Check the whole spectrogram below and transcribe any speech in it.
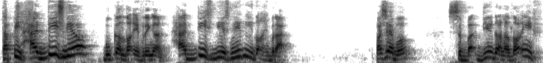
Tapi hadis dia bukan daif ringan. Hadis dia sendiri daif berat. Pasal apa? Sebab dia dah lah daif.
